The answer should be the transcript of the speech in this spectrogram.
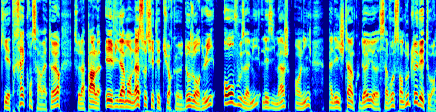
qui est très conservateur. Cela parle évidemment de la société turque d'aujourd'hui, on vous a mis les images en ligne. Allez jeter un coup d'œil, euh, ça vaut sans doute le détour.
